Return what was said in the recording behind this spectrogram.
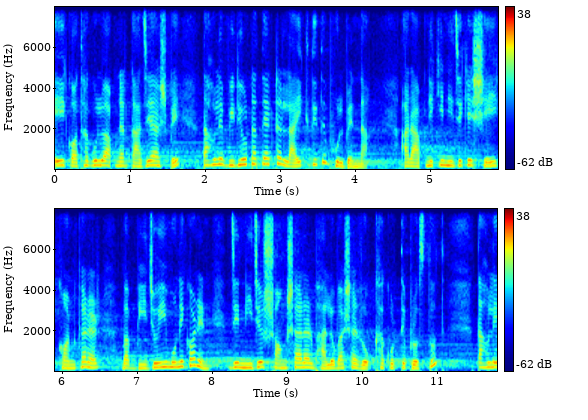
এই কথাগুলো আপনার কাজে আসবে, তাহলে ভিডিওটাতে একটা লাইক দিতে ভুলবেন না। আর আপনি কি নিজেকে সেই কনকারার বা বিজয়ী মনে করেন যে নিজের সংসার আর ভালোবাসার রক্ষা করতে প্রস্তুত? তাহলে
